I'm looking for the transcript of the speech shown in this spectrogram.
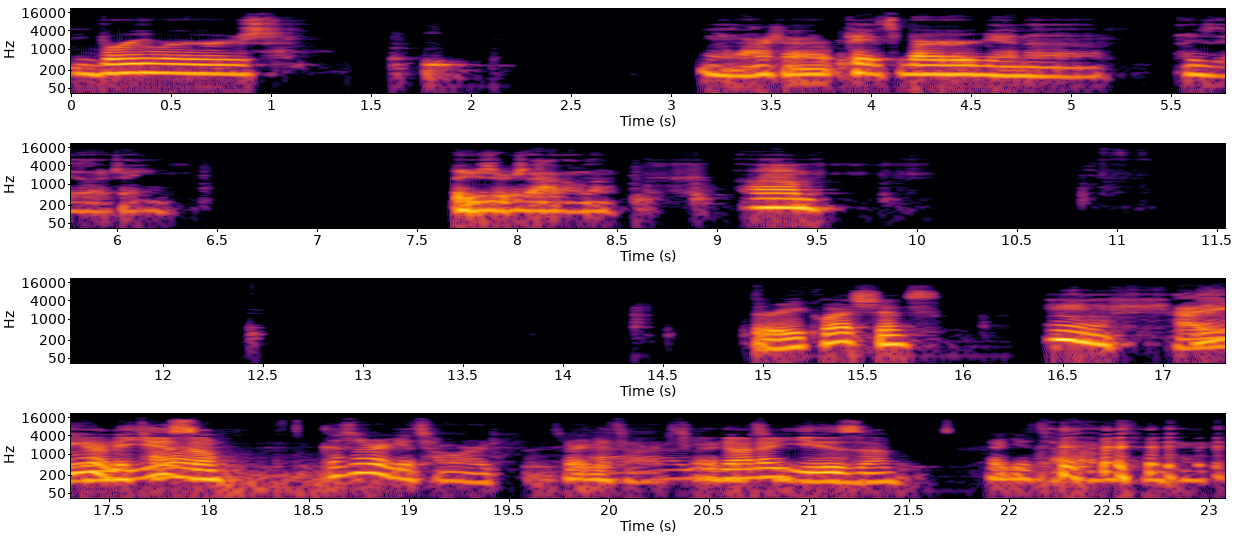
Brewers. No, I Pittsburgh and uh, who's the other team? Losers. I don't know. Um, Three questions. mm, How This you gonna use hard. them? this is where it gets hard. This is where it gets hard. How This you where gonna use them? where it gets hard. okay,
